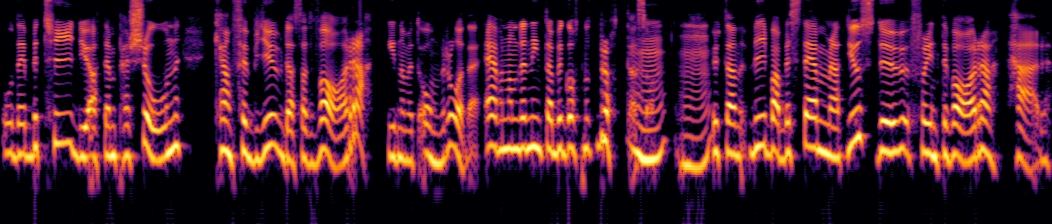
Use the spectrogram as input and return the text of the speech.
och det betyder ju att en person kan förbjudas att vara inom ett område, även om den inte har begått något brott. Alltså. Mm. Mm. Utan vi bara bestämmer att just du får inte vara här,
